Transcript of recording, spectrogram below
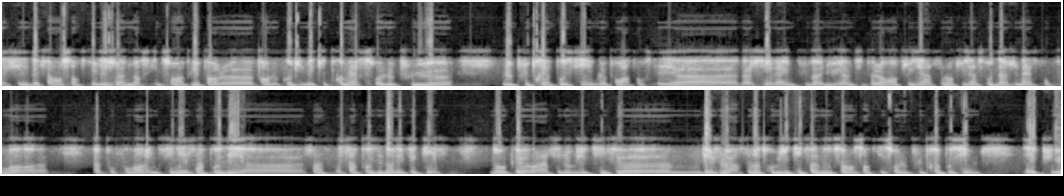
essayer de faire en sorte que les jeunes, lorsqu'ils sont appelés par le par le coach de l'équipe première, soient le plus euh, le plus près possible pour apporter, euh, bah, je dirais, une plus-value, un petit peu leur enthousiasme, l'enthousiasme de la jeunesse, pour pouvoir euh, bah, pour pouvoir in fine s'imposer euh, s'imposer dans l'effectif. Donc voilà, c'est l'objectif des joueurs, c'est notre objectif à nous de faire en sorte qu'ils soient le plus près possible, et puis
